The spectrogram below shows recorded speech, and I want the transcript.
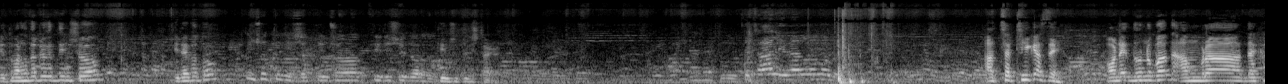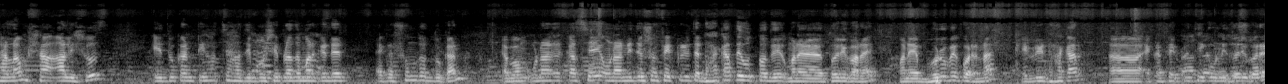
এ তোমার হাতের টাকা তিনশো? এটা কত? তিনশো তিরিশ। তিনশো ত্রিশ টাকা। আচ্ছা ঠিক আছে। অনেক ধন্যবাদ। আমরা দেখালাম শাহ আলী শুজ। এই দোকানটি হচ্ছে হাজি বসি প্লাজা মার্কেটের একটা সুন্দর দোকান এবং ওনার কাছে ওনার নিজস্ব ফ্যাক্টরিতে ঢাকাতে উৎপাদে মানে তৈরি করে। মানে ভৈরবে করে না। এগুলি ঢাকার একটা ফ্যাক্টরি থেকে উনি তৈরি করে।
